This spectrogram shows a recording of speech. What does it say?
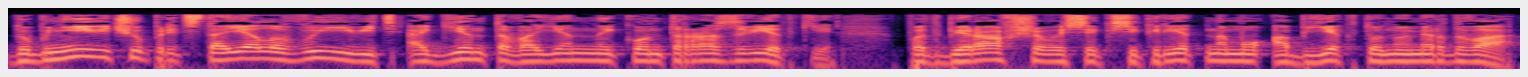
Дубневичу предстояло выявить агента военной контрразведки, подбиравшегося к секретному объекту номер два,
